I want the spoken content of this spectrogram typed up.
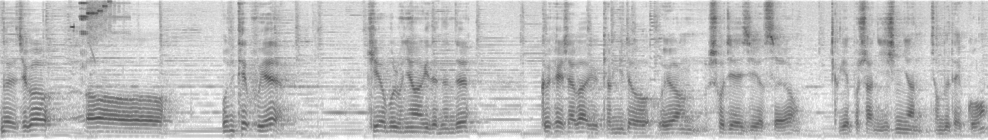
네, 제가 어, 은퇴 후에 기업을 운영하게 됐는데 그 회사가 이 경기도 의왕 소재지였어요. 그게 벌써 한 20년 정도 됐고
